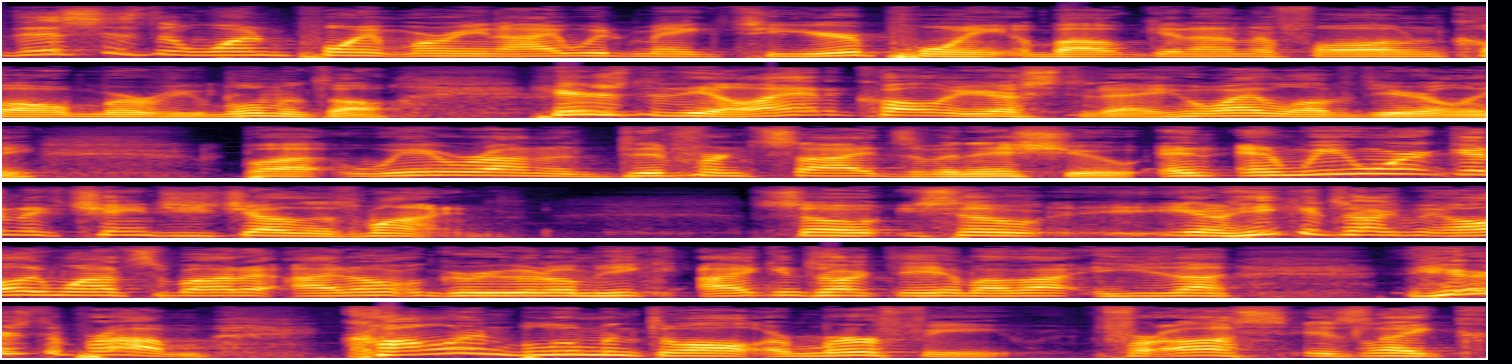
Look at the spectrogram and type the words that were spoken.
this is the one point, Maureen, I would make to your point about get on the phone and call Murphy Blumenthal. Here's the deal. I had a caller yesterday who I love dearly, but we were on a different sides of an issue, and, and we weren't going to change each other's minds. So, so you know, he can talk to me all he wants about it. I don't agree with him. He, I can talk to him about. He's not. Here's the problem: Colin Blumenthal or Murphy for us is like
